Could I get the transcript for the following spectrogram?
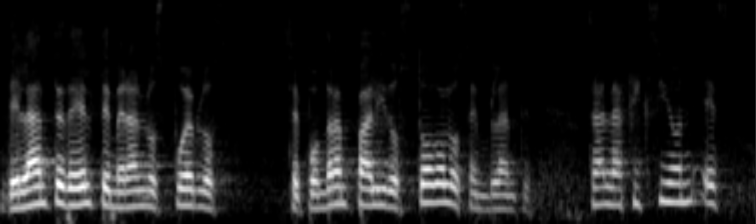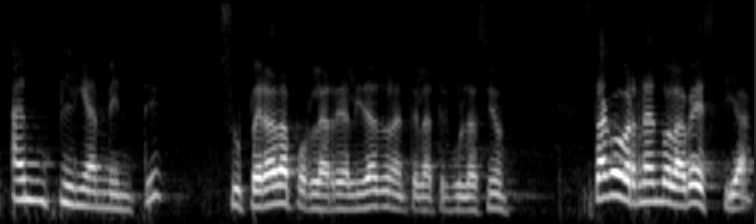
Delante de él temerán los pueblos, se pondrán pálidos todos los semblantes. O sea, la ficción es ampliamente superada por la realidad durante la tribulación. Está gobernando la bestia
